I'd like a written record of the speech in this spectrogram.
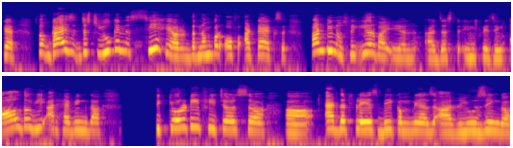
clear? So guys just you can see here the number of attacks continuously year by year uh, just increasing. Although we are having the security features uh, uh, at that place big companies are using uh,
